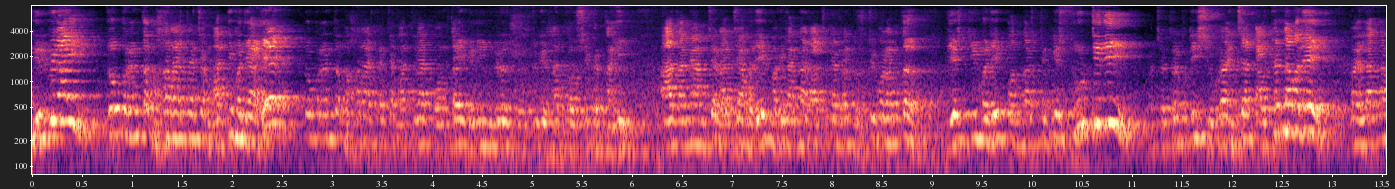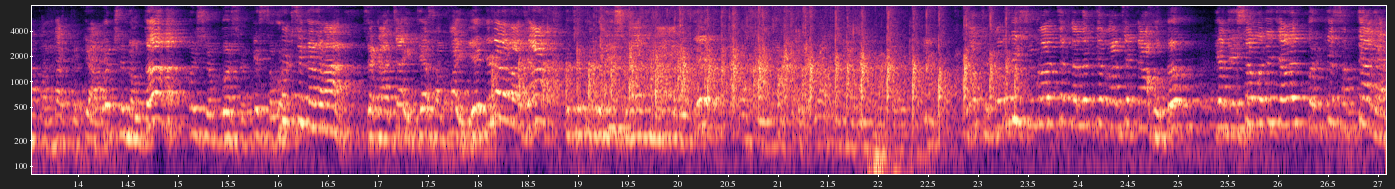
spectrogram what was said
निर्भीड आई जोपर्यंत महाराष्ट्राच्या मातीमध्ये आहे तोपर्यंत महाराष्ट्राच्या मातीला कोणताही गणी इंग्रज पोर्तुगीज हात जाऊ शकत नाही. आज आम्ही आमच्या राज्यामध्ये महिलांना राजकारणाच्या दृष्टिकोनात एस टी मध्ये पन्नास टक्के सूट दिली. छत्रपती शिवरायांच्या कालखंडामध्ये महिलांना पन्नास टक्के आरक्षण नव्हतं पण शंभर टक्के संरक्षण करणारा जगाच्या इतिहासातला एकमेव राजा छत्रपती शिवाजी महाराज होते या छत्रपती शिवरायांचं कल्याणकर राज्य का होतं या देशामध्ये ज्यावेळेस परकीय सत्ता आल्या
